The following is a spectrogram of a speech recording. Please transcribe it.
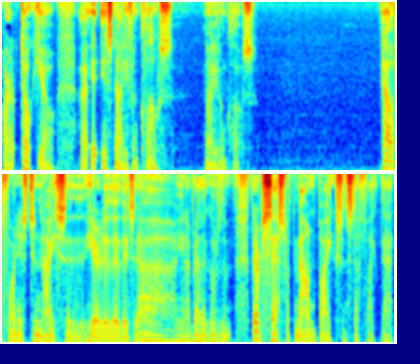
or Tokyo, uh, it, it's not even close. Not even close. California is too nice uh, here. They, they, say, ah, you know, I'd rather go to them. They're obsessed with mountain bikes and stuff like that.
